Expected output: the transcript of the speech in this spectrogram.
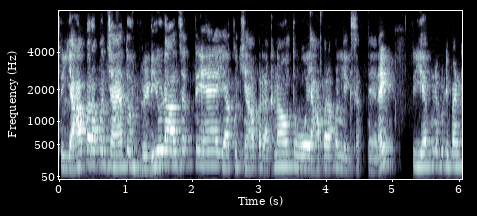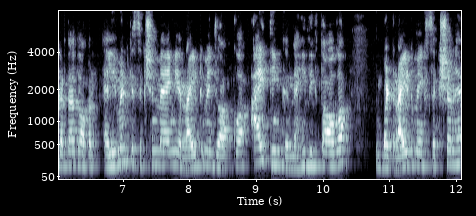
तो यहाँ पर अपन चाहें तो वीडियो डाल सकते हैं, या कुछ यहाँ पर रखना हो तो वो यहाँ पर अपन लिख सकते हैं राइट तो ये अपने पर डिपेंड करता है। तो अपन एलिमेंट के सेक्शन में आएँगे। राइट में जो आपको आई थिंक नहीं दिखता होगा बट राइट में एक सेक्शन है।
